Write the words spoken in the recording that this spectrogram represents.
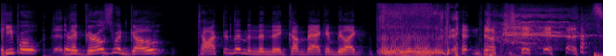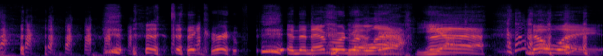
People, the the girls would go talk to them, and then they'd come back and be like, "No chance." to the group, and then everyone Yeah, would laugh. yeah, Ah, no way.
